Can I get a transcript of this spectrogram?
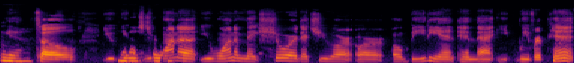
Yeah. So you Yeah, you you wanna you wanna make sure that you are are obedient and that we repent,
